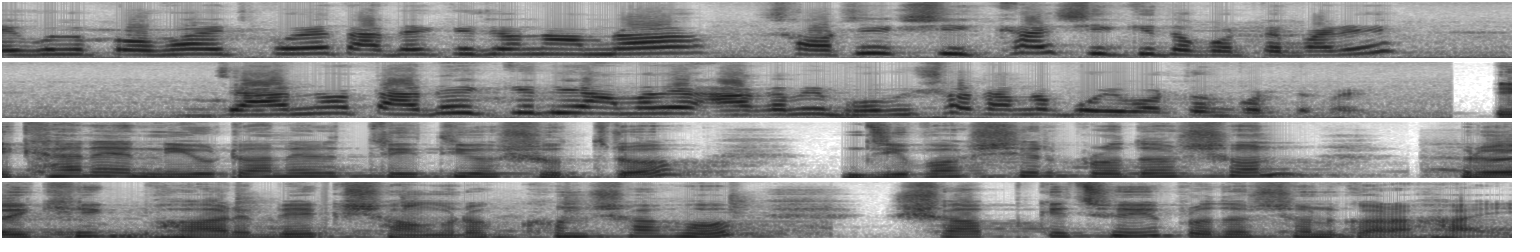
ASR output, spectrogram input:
এগুলো প্রোভাইড করে তাদেরকে যেন আমরা সঠিক শিক্ষায় শিক্ষিত করতে পারি যেন তাদেরকে দিয়ে আমাদের আগামী ভবিষ্যৎ আমরা পরিবর্তন করতে পারি। এখানে নিউটনের তৃতীয় সূত্র জীবস্বের প্রদর্শন রৈখিক ভরবেগ সংরক্ষণ সহ সবকিছুই প্রদর্শন করা হয়।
